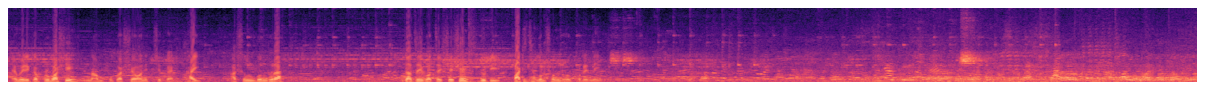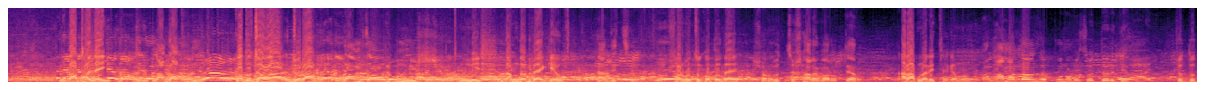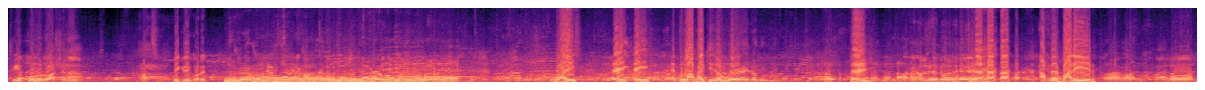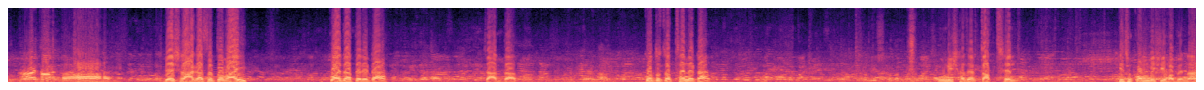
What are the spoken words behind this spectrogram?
আমেরিকা প্রবাসী, নাম প্রকাশে অনিচ্ছুক এক ভাই। আসুন বন্ধুরা, যাচাই বাছাই শেষে দুটি পাটি ছাগল সংগ্রহ করে নেই। দাঁত হয় নাই? না, দাঁত হয়নি কত চাওয়া জোড়া? দাম চাওয়ালে উনিশ। উনিশ। দাম দর দেয় কেউ? হ্যাঁ দিচ্ছে। সর্বোচ্চ কত দেয়? সর্বোচ্চ সাড়ে বারো তেরো। আর আপনার ইচ্ছা কেমন? আমার যে পনেরো চোদ্দ হলে দিয়ে চোদ্দ থেকে পনেরো করি। হ্যাঁ। আচ্ছা বিক্রি করেন। ভাই এই এই এত লাফাই কি জন্য? এই আপনার বাড়ির? ও। বেশ রাগ আছে তো ভাই? কয় দাঁতের এটা? চার দাঁত। কত চাচ্ছেন এটা? উনিশ হাজার চাচ্ছেন। কিছু কম বেশি হবে না?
